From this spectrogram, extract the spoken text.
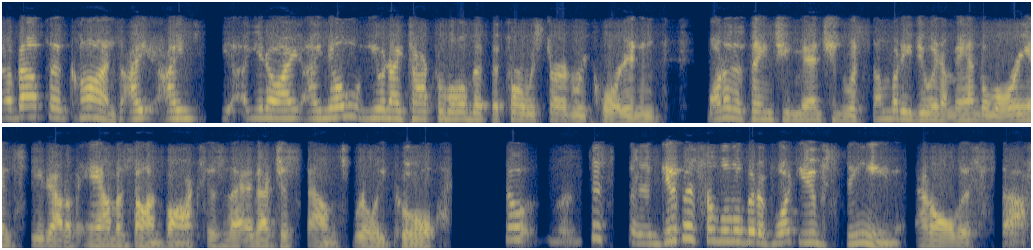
about the cons. I, I, you know, I, I know you and I talked a little bit before we started recording, and one of the things you mentioned was somebody doing a Mandalorian suit out of Amazon boxes, and that, that just sounds really cool. So, just uh, give us a little bit of what you've seen at all this stuff.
